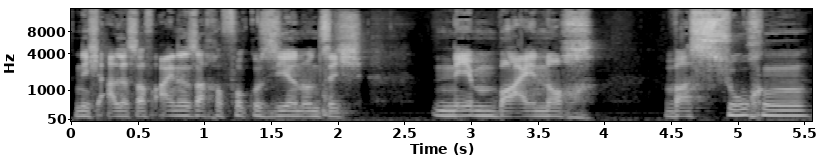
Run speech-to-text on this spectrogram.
nicht alles auf eine Sache fokussieren und sich nebenbei noch was suchen,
